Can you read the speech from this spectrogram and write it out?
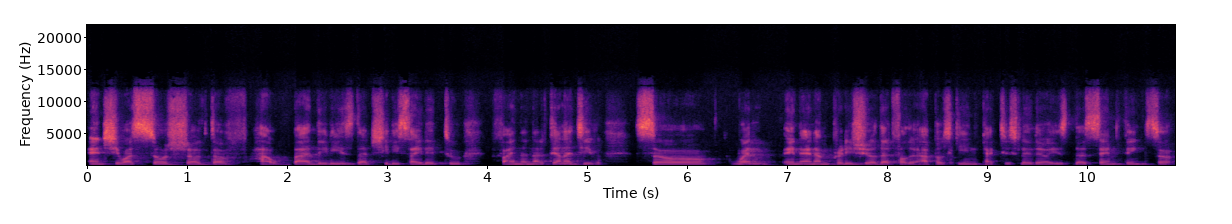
and she was so shocked of how bad it is that she decided to find an alternative. So when and, and I'm pretty sure that for the apple skin cactus leather is the same thing. So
